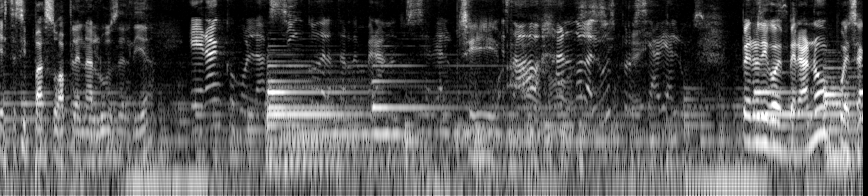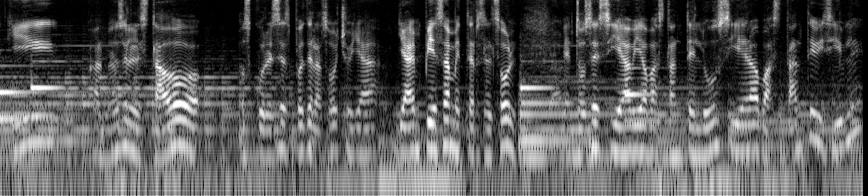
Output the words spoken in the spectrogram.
Y este sí pasó a plena luz del día. Eran como las 5 de la tarde en verano, entonces sí había luz. Sí. Estaba bajando la luz, pero sí había luz. Pero digo, en verano, pues aquí, al menos en el estado, oscurece después de las 8, ya, ya empieza a meterse el sol. Entonces sí había bastante luz y era bastante visible.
